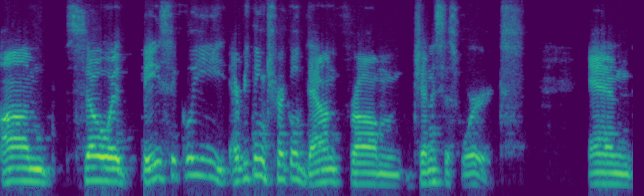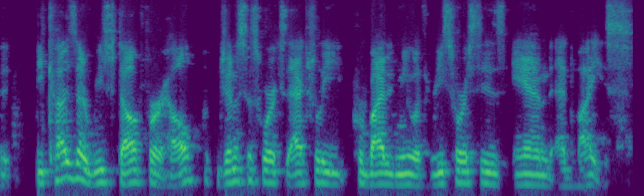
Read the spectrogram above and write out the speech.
Um, so it basically everything trickled down from Genesis Works. And because I reached out for help, Genesis Works actually provided me with resources and advice.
